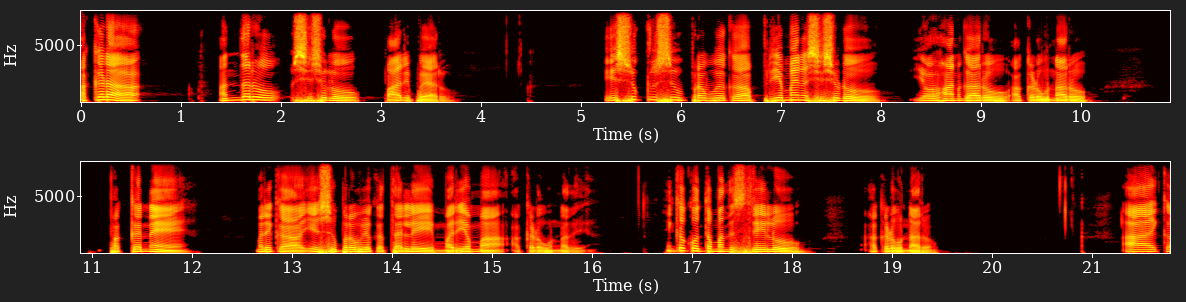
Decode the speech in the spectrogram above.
అక్కడ అందరూ శిష్యులు పారిపోయారు. యేసుక్రీస్తు ప్రభు యొక్క ప్రియమైన శిష్యుడు యోహాన్ గారు అక్కడ ఉన్నారు. పక్కనే మరి ఇక యేసు ప్రభు యొక్క తల్లి మరియమ్మ అక్కడ ఉన్నది. ఇంకా కొంతమంది స్త్రీలు అక్కడ ఉన్నారు. ఆ యొక్క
